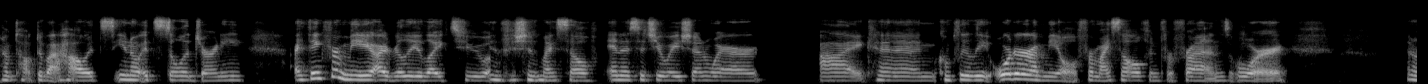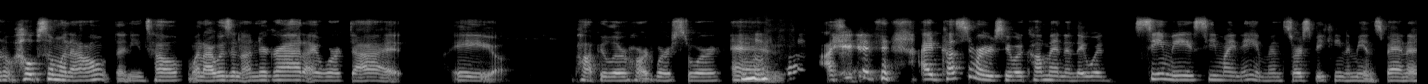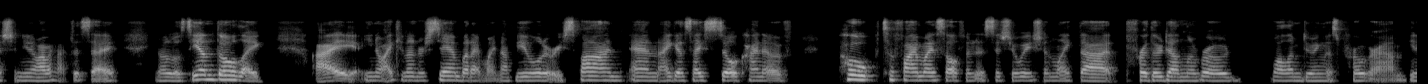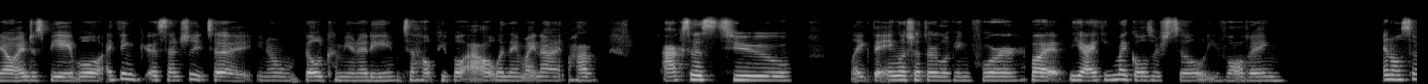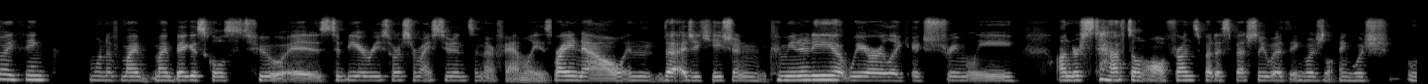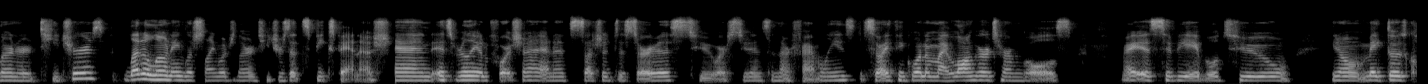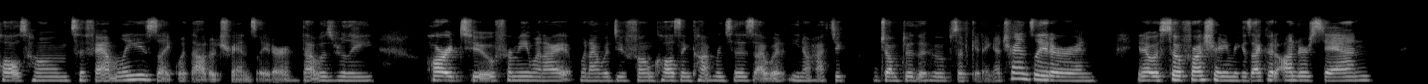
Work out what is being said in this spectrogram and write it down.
have talked about how it's you know it's still a journey I think for me I really like to envision myself in a situation where I can completely order a meal for myself and for friends or I don't know, help someone out that needs help. When I was an undergrad, I worked at a popular hardware store mm-hmm. and I, I had customers who would come in and they would see me, see my name and start speaking to me in Spanish. And, you know, I would have to say, you know, lo siento, like I, you know, I can understand, but I might not be able to respond. And I guess I still kind of hope to find myself in a situation like that further down the road while I'm doing this program, you know, and just be able, I think, essentially to, you know, build community to help people out when they might not have access to like the English that they're looking for. But yeah, I think my goals are still evolving. And also, I think one of my my biggest goals too is to be a resource for my students and their families. Right now in the education community we are like extremely understaffed on all fronts but especially with english language learner teachers let alone english language learner teachers that speak spanish. And it's really unfortunate and it's such a disservice to our students and their families. So i think one of my longer term goals right is to be able to you know make those calls home to families like without a translator. That was really hard too for me when i when i would do phone calls and conferences i would you know have to jump through the hoops of getting a translator and you know it was so frustrating because i could understand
